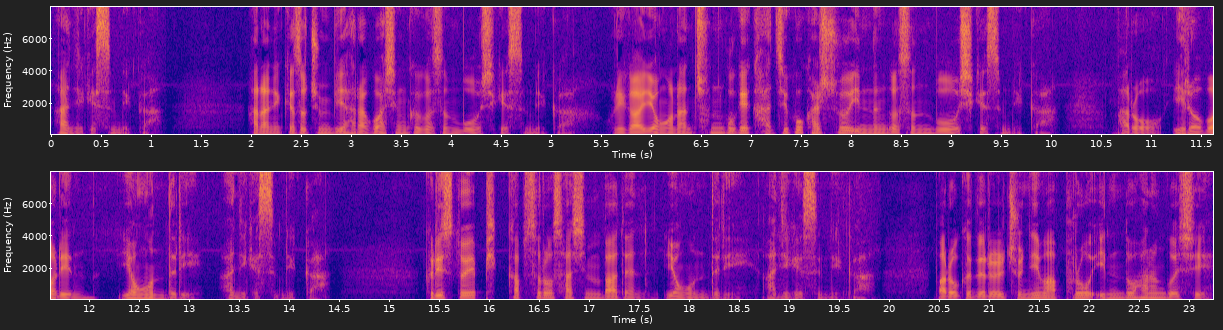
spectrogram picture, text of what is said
아니겠습니까? 하나님께서 준비하라고 하신 그것은 무엇이겠습니까? 우리가 영원한 천국에 가지고 갈 수 있는 것은 무엇이겠습니까? 바로 잃어버린 영혼들이 아니겠습니까? 그리스도의 피값으로 사신 바된 영혼들이 아니겠습니까? 바로 그들을 주님 앞으로 인도하는 것이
